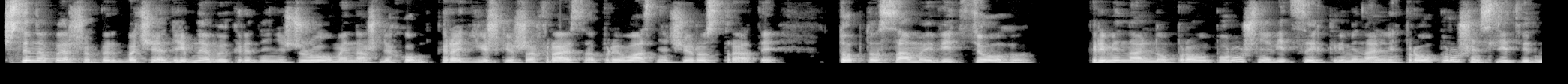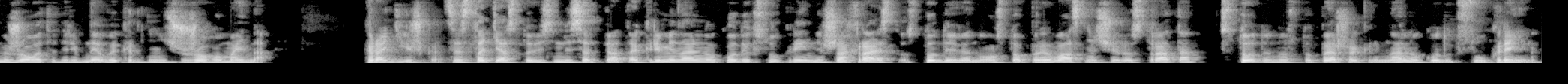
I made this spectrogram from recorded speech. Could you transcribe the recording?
Частина перша передбачає дрібне викрадення чужого майна шляхом крадіжки, шахрайства, привласнення чи розтрати. Тобто саме від цього кримінального правопорушення, від цих кримінальних правопорушень слід відмежовувати дрібне викрадення чужого майна. Крадіжка це стаття 185 Кримінального кодексу України, шахрайство 190, привласнення чи розтрата 191 Кримінального кодексу України.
